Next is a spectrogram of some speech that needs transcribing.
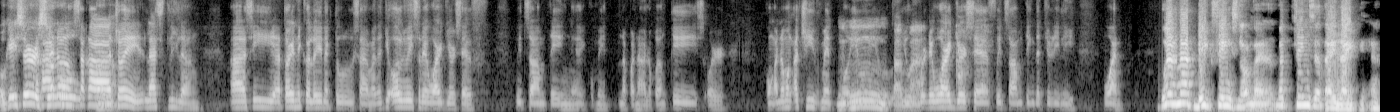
Okay, sir. Saka, So, ano, saka ano? Choy, lastly lang, ah, si Attorney Caloy nagturo sa amin that you always reward yourself with something, eh, kung may napanalo kang case or kung ano mang achievement mo, you, you, you tama. reward yourself with something that you really want. Well, not big things, no? But, but things that I like. Uh,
